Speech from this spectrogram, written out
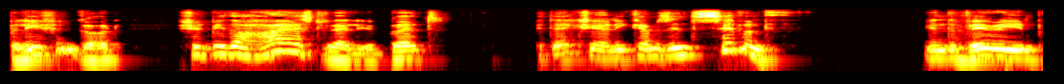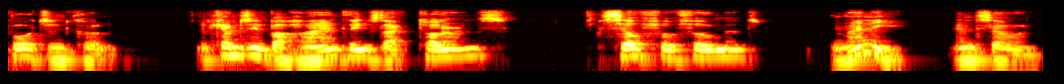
belief in God should be the highest value, but it actually only comes in seventh in the very important column. It comes in behind things like tolerance, self fulfillment, money, and so on.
